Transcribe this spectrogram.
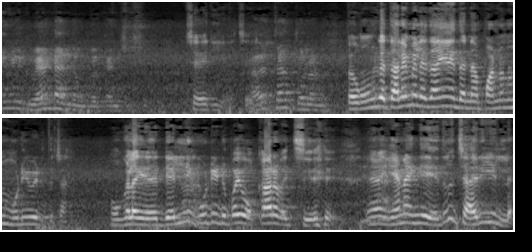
எங்களுக்கு வேண்டாம் இந்த உங்கள் கன்சிஷன் சரியா சரி அதைத்தான் சொல்லணும். இப்போ உங்கள் தலைமையில் தான் இதை நான் பண்ணணும்னு முடிவு எடுத்துட்டேன்? உங்களை டெல்லி கூட்டிகிட்டு போய் உட்கார வச்சு ஏன்னா இங்கே எதுவும் சரியில்லை.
